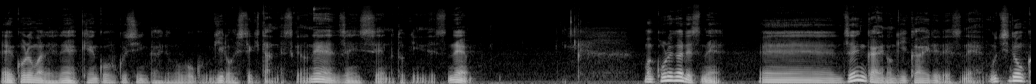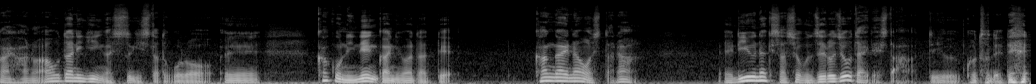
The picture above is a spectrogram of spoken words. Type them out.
え、これまでね、健康福祉委員会でも僕議論してきたんですけどね、全市政の時にですね、まあ、これがですね、えー、前回の議会でですね、うちの会派の青谷議員が質疑したところ、えー、過去2年間にわたって考え直したら、理由なき殺処分ゼロ状態でしたっていうことでね、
